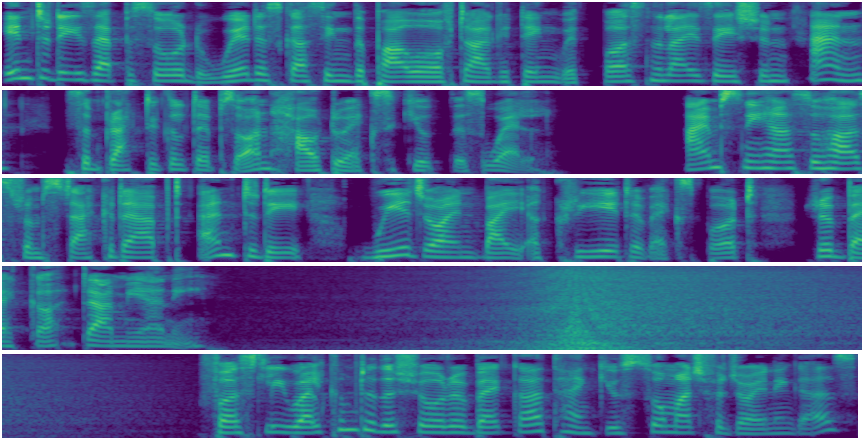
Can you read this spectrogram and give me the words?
In today's episode, we're discussing the power of targeting with personalization and some practical tips on how to execute this well. I'm Sneha Suhas from StackAdapt, and today we're joined by a creative expert, Rebecca Damiani. Firstly, welcome to the show, Rebecca. Thank you so much for joining us.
